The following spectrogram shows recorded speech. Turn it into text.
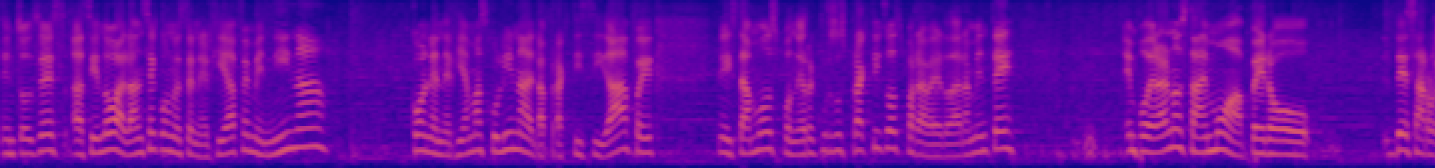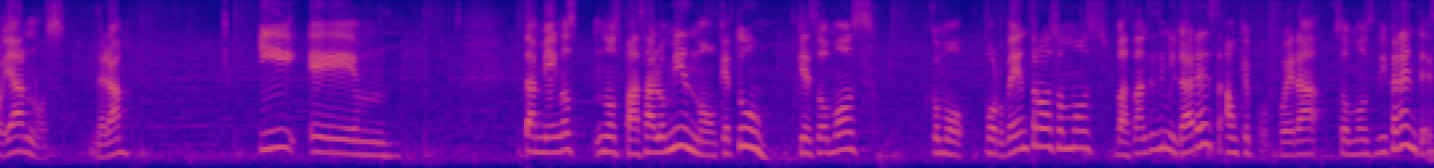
Entonces, haciendo balance con nuestra energía femenina, con la energía masculina de la practicidad, fue necesitamos poner recursos prácticos para verdaderamente empoderarnos está de moda, pero desarrollarnos, ¿verdad? Y em, también nos, nos, pasa lo mismo que tú, que somos como por dentro somos bastante similares, aunque por fuera somos diferentes.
